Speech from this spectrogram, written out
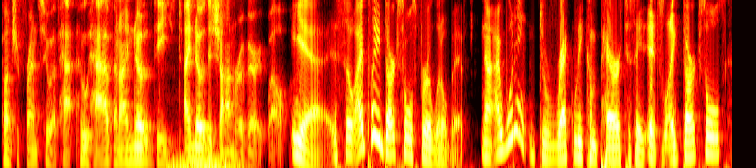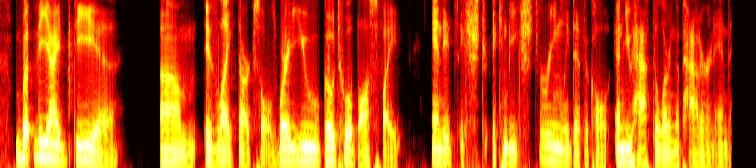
bunch of friends who have ha- who have, and I know the I know the genre very well. Yeah, so I played Dark Souls for a little bit. Now, I wouldn't directly compare it to say it's like Dark Souls, but the idea um, is like Dark Souls, where you go to a boss fight and it's ext- it can be extremely difficult, and you have to learn the pattern, and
